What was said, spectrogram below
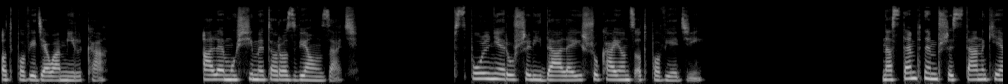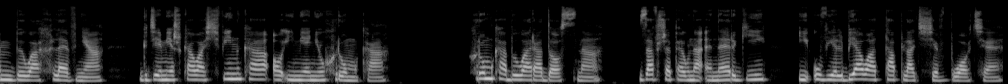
odpowiedziała Milka. Ale musimy to rozwiązać. Wspólnie ruszyli dalej, szukając odpowiedzi. Następnym przystankiem była chlewnia, gdzie mieszkała świnka o imieniu Chrumka. Chrumka była radosna, zawsze pełna energii i uwielbiała taplać się w błocie.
